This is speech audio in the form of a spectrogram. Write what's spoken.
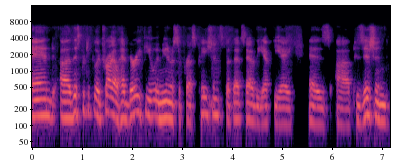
and uh, this particular trial had very few immunosuppressed patients, but that's how the FDA has uh, positioned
